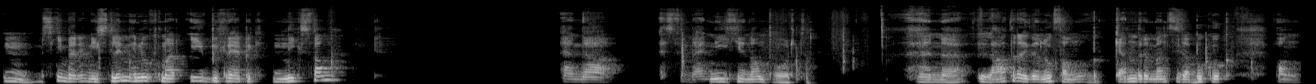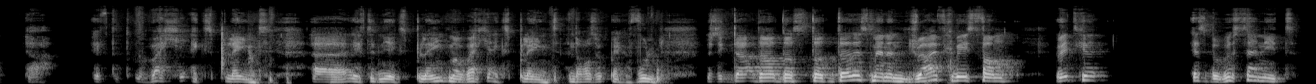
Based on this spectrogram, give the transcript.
hmm, misschien ben ik niet slim genoeg, maar hier begrijp ik niks van. En dat is voor mij niet geen antwoord. En uh, later heb ik dan ook van bekendere mensen die dat boek ook van, ja, heeft het weggeexplained. Uh, heeft het niet explained, maar weggeexplained. En dat was ook mijn gevoel. Dus ik, dat, dat, dat, dat, dat is mijn drive geweest van, weet je, is bewustzijn niet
